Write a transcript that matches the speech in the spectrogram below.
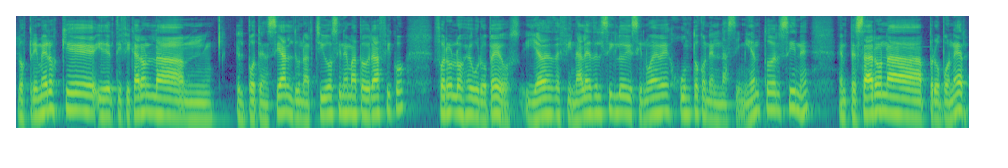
Los primeros que identificaron la... Mm, el potencial de un archivo cinematográfico fueron los europeos y ya desde finales del siglo XIX, junto con el nacimiento del cine, empezaron a proponer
